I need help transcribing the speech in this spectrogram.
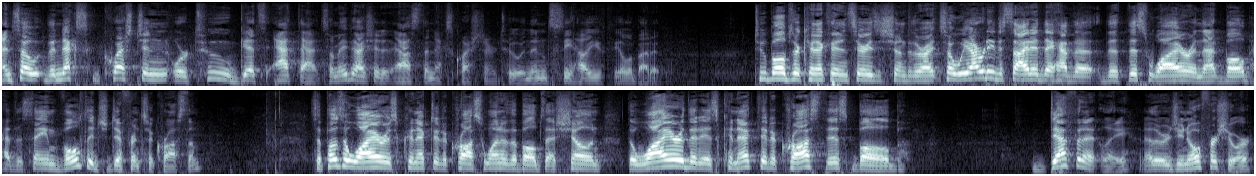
And so the next question or two gets at that. So maybe I should ask the next question or two and then see how you feel about it. Two bulbs are connected in series as shown to the right. So we already decided they have the, that this wire and that bulb have the same voltage difference across them. Suppose a wire is connected across one of the bulbs as shown. The wire that is connected across this bulb definitely, in other words, you know for sure,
